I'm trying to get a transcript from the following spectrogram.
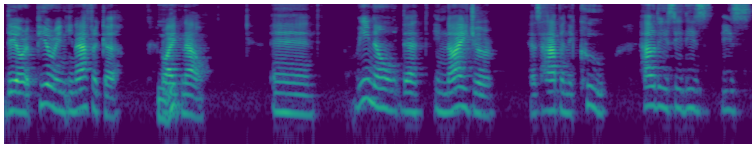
They are appearing in Africa mm-hmm. right now, and we know that in Niger has happened a coup. How do you see these these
